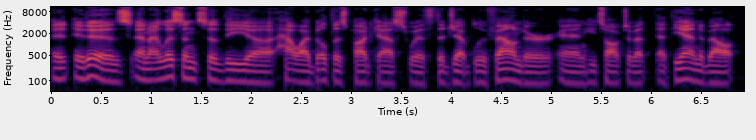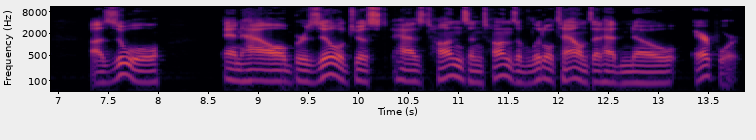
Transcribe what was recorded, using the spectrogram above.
It, it is, and I listened to the uh, "How I Built This" podcast with the JetBlue founder, and he talked about at the end about Azul and how Brazil just has tons and tons of little towns that had no airport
